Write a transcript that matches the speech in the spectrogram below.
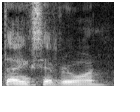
Thanks everyone.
